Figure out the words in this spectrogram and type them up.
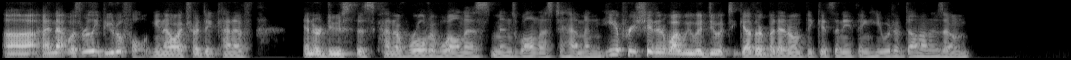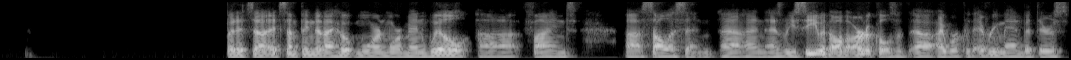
uh, and that was really beautiful. You know, I tried to kind of introduce this kind of world of wellness, men's wellness, to him, and he appreciated why we would do it together. But I don't think it's anything he would have done on his own. But it's uh, it's something that I hope more and more men will uh, find uh, solace in. Uh, and as we see with all the articles, I work with Evryman, but there's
